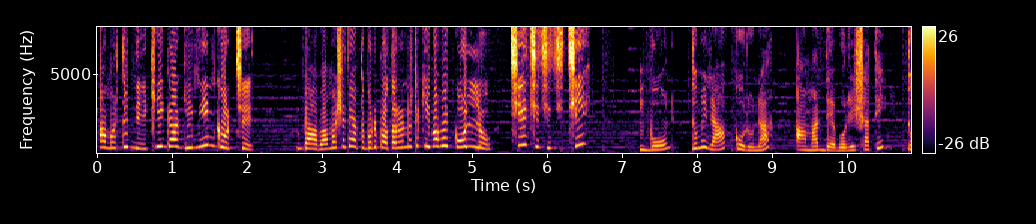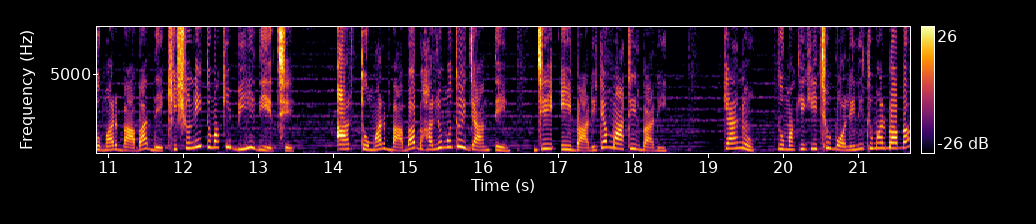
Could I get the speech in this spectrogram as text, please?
আমার তো দেখি গা ঘিনঘিন করছে। বাবা আমার সাথে এত বড় প্রতারণাটা কীভাবে করল? ছি ছি ছি ছি ছি। বোন, তুমি রাগ করো না। আমার দেবরের সাথে তোমার বাবা দেখি শুনেই তোমাকে বিয়ে দিয়েছে। আর তোমার বাবা ভালো মতোই জানতেন যে এই বাড়িটা মাটির বাড়ি। কেন? তোমাকে কিছু বলেনি তোমার বাবা?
